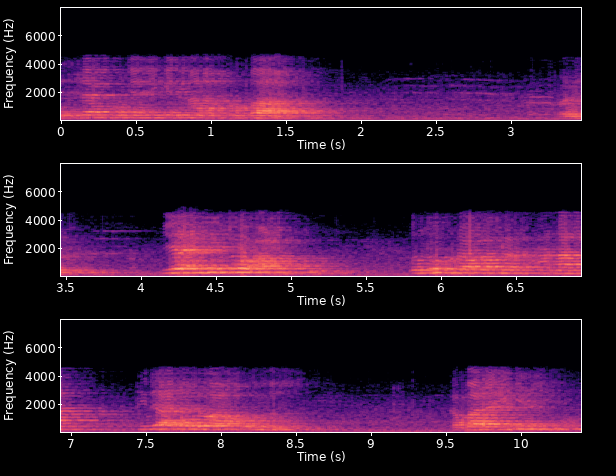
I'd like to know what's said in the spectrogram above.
Nanti saya punya ingin anak kembar. Ya ini doa untuk mendapatkan anak tidak ada doa khusus kepada ini semua.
